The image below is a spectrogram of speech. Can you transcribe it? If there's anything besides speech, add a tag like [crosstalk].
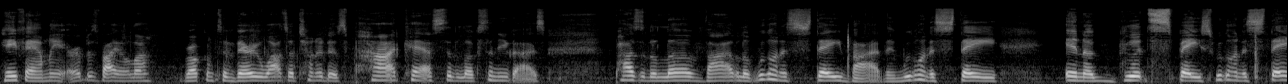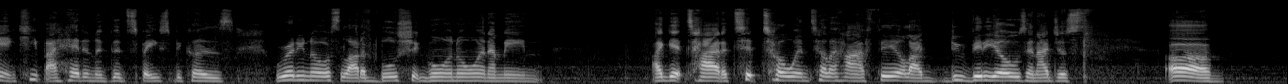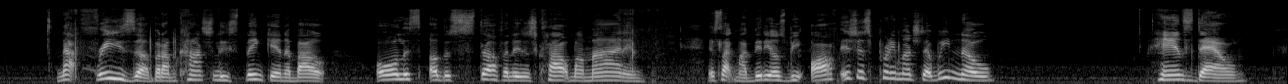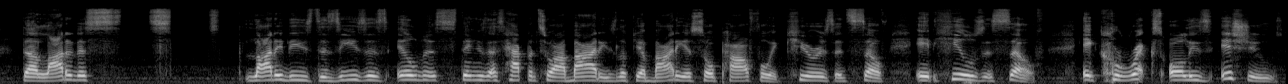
Hey family, Herbalist Viola. Welcome to Very Wise Alternatives podcast. And look, sending you guys positive love, vibe. Look, we're gonna stay vibing. We're gonna stay in a good space. We're gonna stay and keep our head in a good space because we already know it's a lot of bullshit going on. I mean, I get tired of tiptoeing, telling how I feel. I do videos and I just um not freeze up, but I'm constantly thinking about all this other stuff and it just cloud my mind and it's like my videos be off. It's just pretty much that we know hands down that a lot of this a lot of these diseases, illness, things that's happened to our bodies. Look, your body is so powerful. It cures itself. It heals itself. It corrects all these issues.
